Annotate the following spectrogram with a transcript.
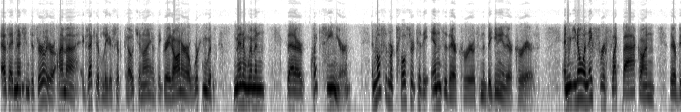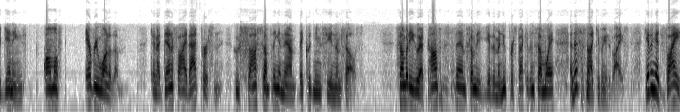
as I mentioned just earlier, I'm a executive leadership coach, and I have the great honor of working with men and women that are quite senior, and most of them are closer to the ends of their careers than the beginning of their careers. And you know, when they reflect back on their beginnings, almost every one of them can identify that person who saw something in them they couldn't even see in themselves. Somebody who had confidence in them, somebody who gave them a new perspective in some way. And this is not giving you advice. Giving advice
